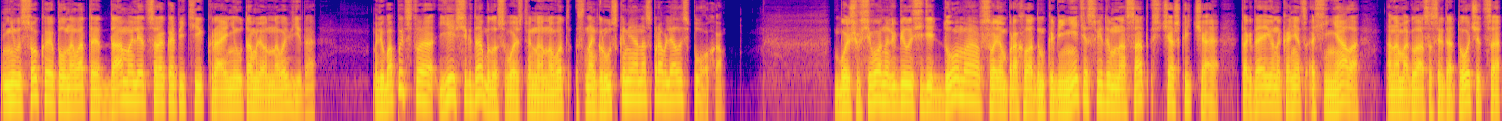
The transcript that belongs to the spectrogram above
невысокая полноватая дама лет сорока пяти, крайне утомленного вида – Любопытство ей всегда было свойственно, но вот с нагрузками она справлялась плохо. Больше всего она любила сидеть дома, в своем прохладном кабинете с видом на сад с чашкой чая. Тогда ее, наконец, осеняло, она могла сосредоточиться,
